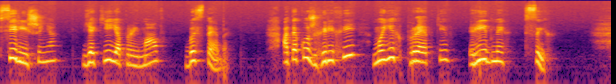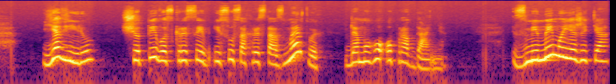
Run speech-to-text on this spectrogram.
всі рішення, які я приймав без тебе, а також гріхи моїх предків, рідних, всіх. Я вірю, що Ти воскресив Ісуса Христа з мертвих для мого оправдання. Зміни моє життя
